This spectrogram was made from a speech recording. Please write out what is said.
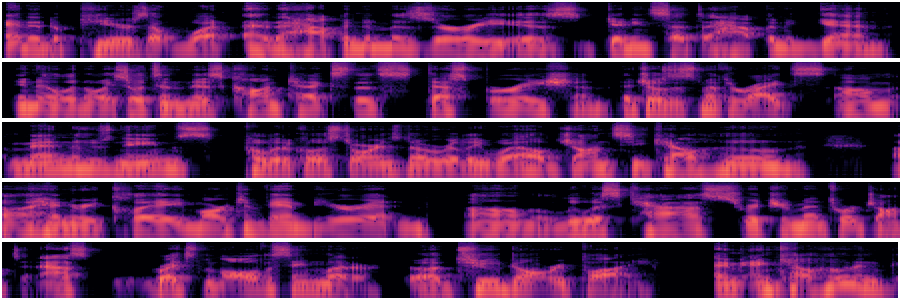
And it appears that what had happened in Missouri is getting set to happen again in Illinois. So it's in this context, this desperation that Joseph Smith writes. Um, men whose names political historians know really well John C. Calhoun, uh, Henry Clay, Martin Van Buren, um, Lewis Cass, Richard Mentor Johnson, asks, writes them all the same letter. Uh, two don't reply and, and Calhoun and,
